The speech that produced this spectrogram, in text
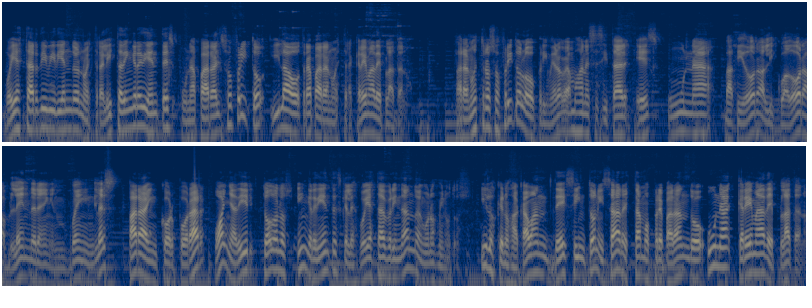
Voy a estar dividiendo nuestra lista de ingredientes, una para el sofrito y la otra para nuestra crema de plátano. Para nuestro sofrito lo primero que vamos a necesitar es una batidora, licuadora, blender en buen inglés para incorporar o añadir todos los ingredientes que les voy a estar brindando en unos minutos. Y los que nos acaban de sintonizar estamos preparando una crema de plátano.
